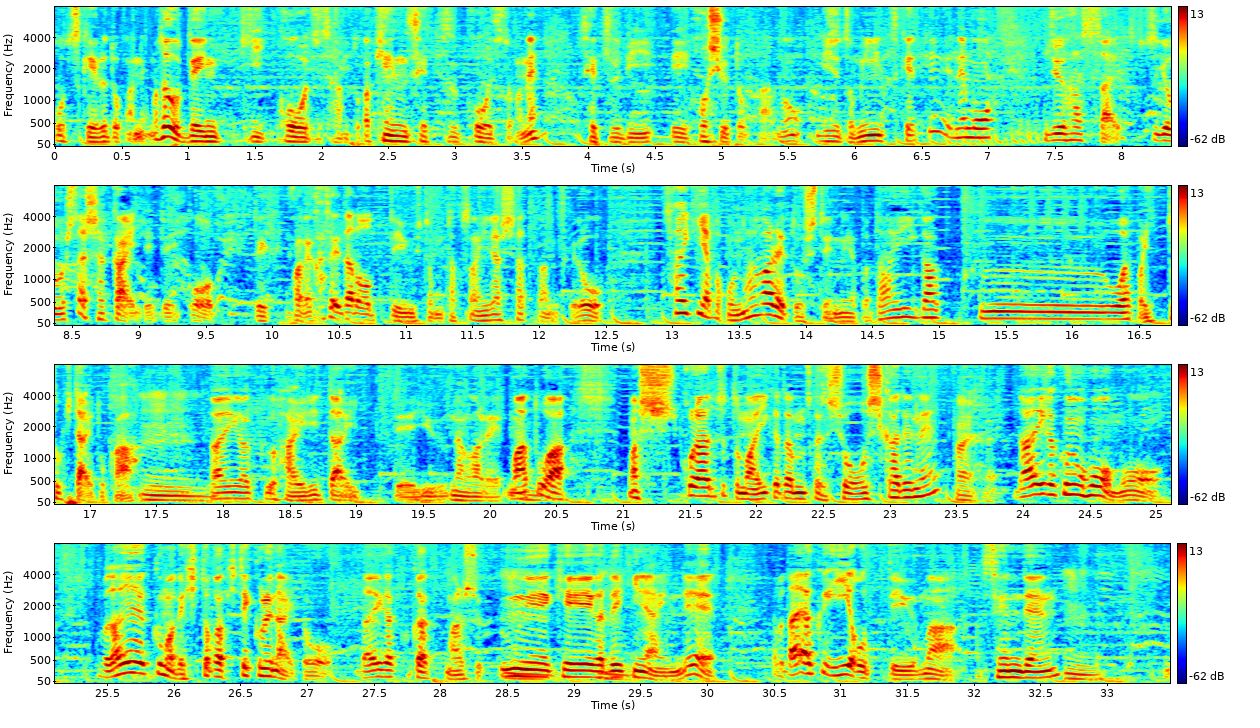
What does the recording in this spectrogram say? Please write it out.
をつけるとかね、まあ、それこそ電気工事さんとか建設工事とかね設備えー保守とかの技術を身につけてでも18歳卒業したら社会に出ていこうってお金稼いだろうっていう人もたくさんいらっしゃったんですけど最近やっぱこの流れとしてねやっぱ大学をやっぱ行っときたいとか、うん。大学入りたいっていう流れ、まあ、あとは、まあ、しこれはちょっとまあ言い方難しい少子化でねはいはい。大学の方も大学まで人が来てくれないと大学がまあある種運営経営ができないんで、やっぱ大学いいよっていうまあ宣伝うん。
